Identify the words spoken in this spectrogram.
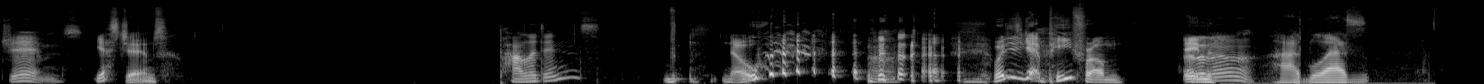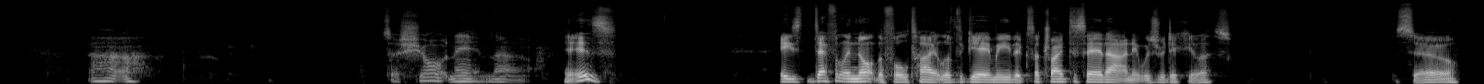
James. Yes, James. Paladins? No. Uh, Where did you get a P from? I don't In know. Hadlas. Uh, It's a short name, that. It is. It's definitely not the full title of the game either, because I tried to say that and it was ridiculous. So,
